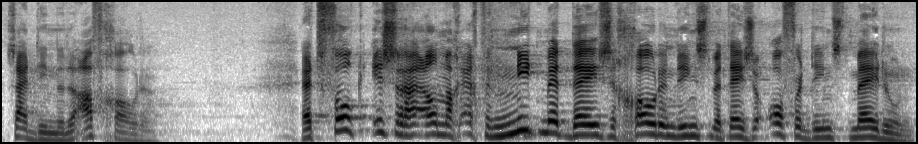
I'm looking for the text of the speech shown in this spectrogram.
Zij dienden de afgoden. Het volk Israël mag echter niet met deze godendienst, met deze offerdienst meedoen.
